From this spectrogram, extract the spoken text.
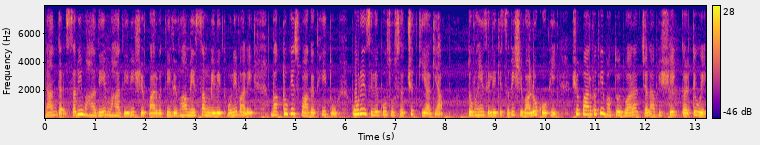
टांगकर सभी महादेव महादेवी शिव पार्वती विवाह में सम्मिलित होने वाले भक्तों के स्वागत हेतु पूरे ज़िले को सुसज्जित किया गया। तो वहीं ज़िले के सभी शिवालयों को भी शिव पार्वती भक्तों द्वारा जलाभिषेक करते हुए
